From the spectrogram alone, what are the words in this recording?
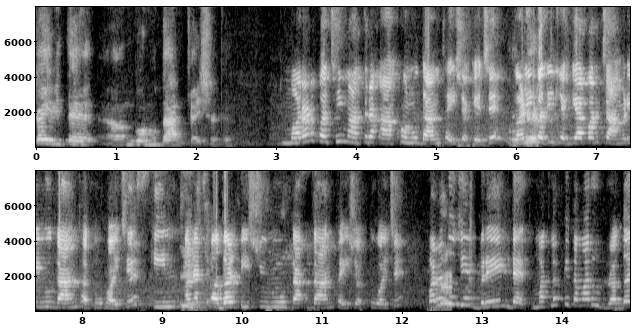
કઈ રીતે અંગોનું દાન થઈ શકે? મરણ પછી માત્ર આંખોનું દાન થઈ શકે છે. ઘણી બધી જગ્યા પર ચામડીનું દાન થતું હોય છે. સ્કિન અને અધર ટીસ્યુનું દાન થઈ શકતું હોય છે. પરંતુ જે બ્રેન ડેથ મતલબ કે તમારું હૃદય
